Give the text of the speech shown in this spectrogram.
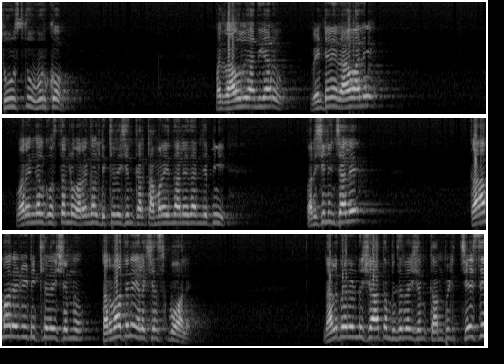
చూస్తూ ఊరుకోము మరి రాహుల్ గాంధీ గారు వెంటనే రావాలి. వరంగల్కి వస్తాడు వరంగల్ డిక్లరేషన్ కరెక్ట్ అమలైందా లేదా అని చెప్పి పరిశీలించాలి. కామారెడ్డి డిక్లరేషన్ తర్వాతనే ఎలక్షన్స్కి పోవాలి. నలభై రెండు శాతం రిజర్వేషన్ కంప్లీట్ చేసే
